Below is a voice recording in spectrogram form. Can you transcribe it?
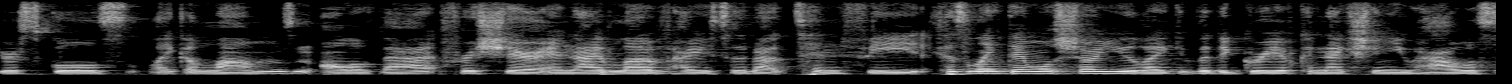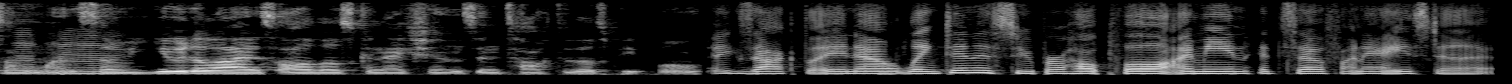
your school's like alums and all of that for sure. And I love how you said about 10 feet because LinkedIn will show you like the degree of connection you have with someone. Mm-hmm. So utilize all those connections and talk to those people. Exactly. Now, LinkedIn is super helpful. I mean, it's so funny. I used to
